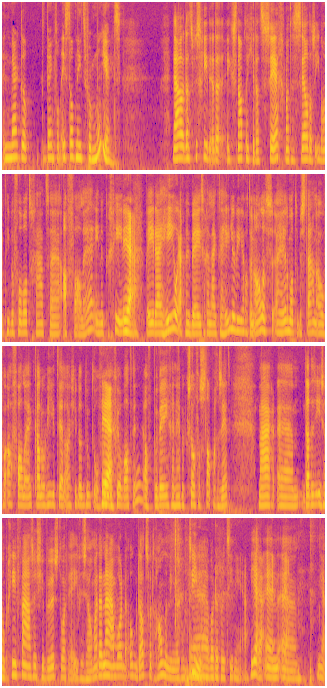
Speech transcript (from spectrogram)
ik merk dat, ik denk van, is dat niet vermoeiend? Nou, dat is misschien, eh, dat- ik snap dat je dat zegt, maar het is hetzelfde als iemand die bijvoorbeeld gaat eh, afvallen. Hè? In het begin Ja, ben je daar heel erg mee bezig en lijkt de hele wereld en alles eh, helemaal te bestaan over afvallen en calorieën tellen als je dat doet of Ja. weet ik veel wat. Hè? Of bewegen en heb ik zoveel stappen gezet. Maar ehm, dat is in zo'n beginfase als je bewust wordt even zo. Maar daarna worden ook dat soort handelingen routine. ja worden routine, ja. Ja, en ja, ja. ja. ja,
